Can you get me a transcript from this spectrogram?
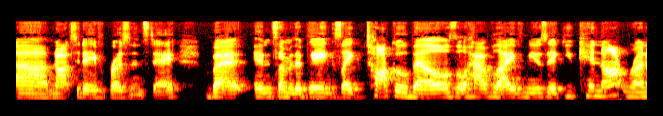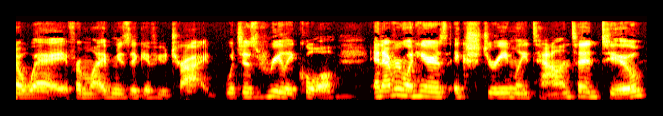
Um, not today for President's Day, but in some of the banks, like Taco Bell's, they'll have live music. You cannot run away from live music if you tried, which is really cool. And everyone here is extremely talented too.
